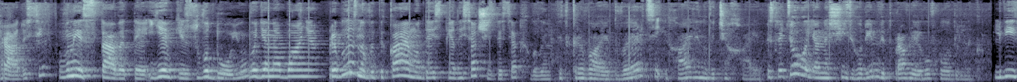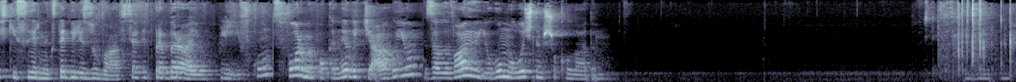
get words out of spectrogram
градусів. Вниз ставите ємкість з водою, водяна баня. Приблизно випікаємо десь 50-60 хвилин. Відкриваю дверці і хай він вичахає. Після цього я на 6 годин відправлю його в холодильник. Львівський сирник стабілізувався. Прибираю плівку. З форми поки не витягую, заливаю його молочним шоколадом. Thank you.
